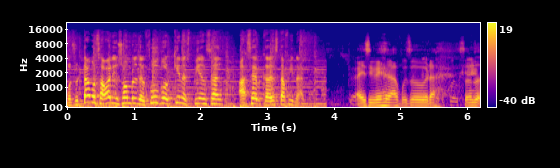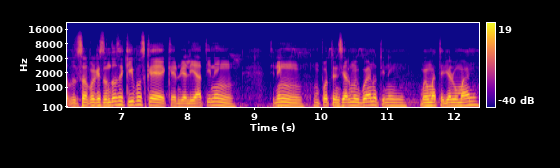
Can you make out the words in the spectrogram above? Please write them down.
Consultamos a varios hombres del fútbol quienes piensan acerca de esta final. Ahí sí me da puso dura, porque son dos equipos que, que en realidad tienen tienen un potencial muy bueno, tienen buen material humano.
